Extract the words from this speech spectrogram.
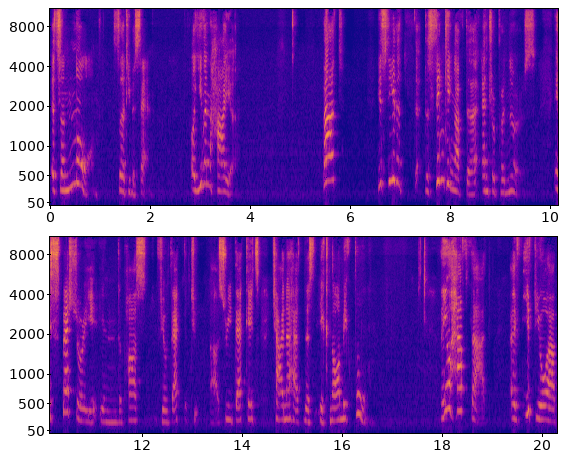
It's a norm, 30%, or even higher. But you see the, the thinking of the entrepreneurs, especially in the past few decades, uh, three decades, China has this economic boom. When you have that, if, if you are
